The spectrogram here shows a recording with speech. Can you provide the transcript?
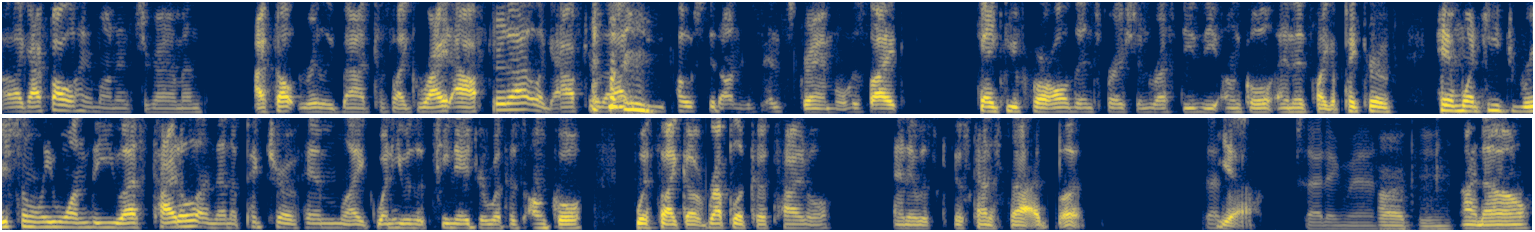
like I follow him on Instagram, and I felt really bad because like right after that, like after that, he posted on his Instagram. It was like, "Thank you for all the inspiration, rest easy, uncle." And it's like a picture of him when he recently won the U.S. title, and then a picture of him like when he was a teenager with his uncle with like a replica title, and it was it was kind of sad, but That's Yeah. Upsetting, man. R.I.P. I know.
